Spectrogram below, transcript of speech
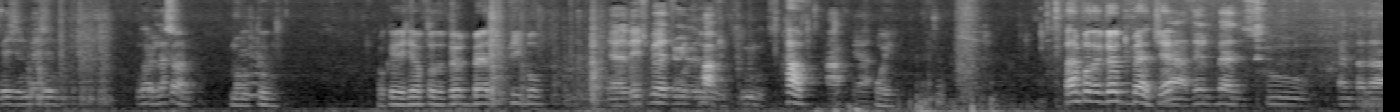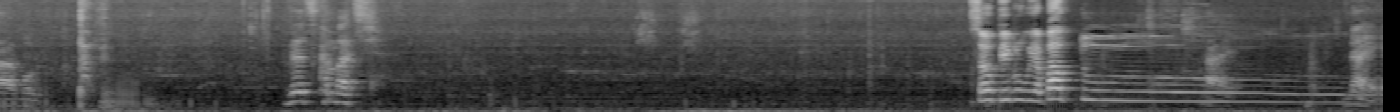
Vision, vision. Go last one. No two. Okay, here for the third batch, people. Yeah, this batch will half. Two minutes. Half. Half, yeah. Oi. Time for the third batch, yeah? Yeah, third batch to enter the bowl. Let's come back. So people, we about to Die.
